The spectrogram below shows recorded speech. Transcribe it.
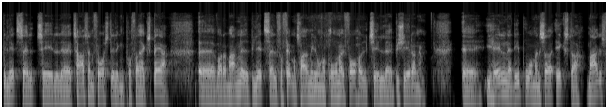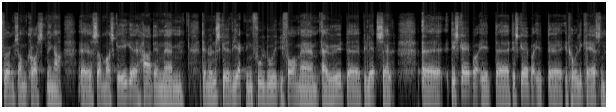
billetsalg til uh, Tarzan-forestillingen på Frederiksberg, uh, hvor der manglede billetsalg for 35 millioner kroner i forhold til uh, budgetterne. Uh, I halen af det bruger man så ekstra markedsføringsomkostninger, uh, som måske ikke har den, den ønskede virkning fuldt ud i form af, af øget billetsalg. Uh, det skaber et, det skaber et, et hul i kassen.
